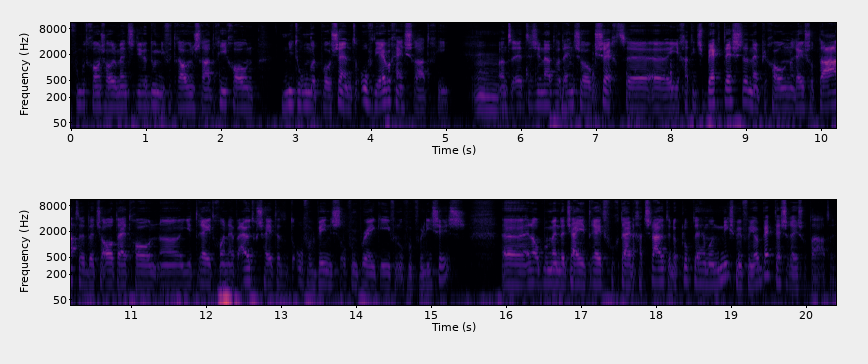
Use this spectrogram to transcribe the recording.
vermoed gewoon zo, de mensen die dat doen, die vertrouwen hun strategie gewoon niet 100%. Of die hebben geen strategie. Mm. Want het is inderdaad wat Enzo ook zegt. eh, eh, je gaat iets backtesten, dan heb je gewoon resultaten. Dat je altijd gewoon eh, je trade gewoon hebt uitgezeten dat het of een winst of een break-even of een verlies is. Eh, en op het moment dat jij je trade vroegtijdig gaat sluiten, dan klopt er helemaal niks meer van jouw backtestresultaten.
